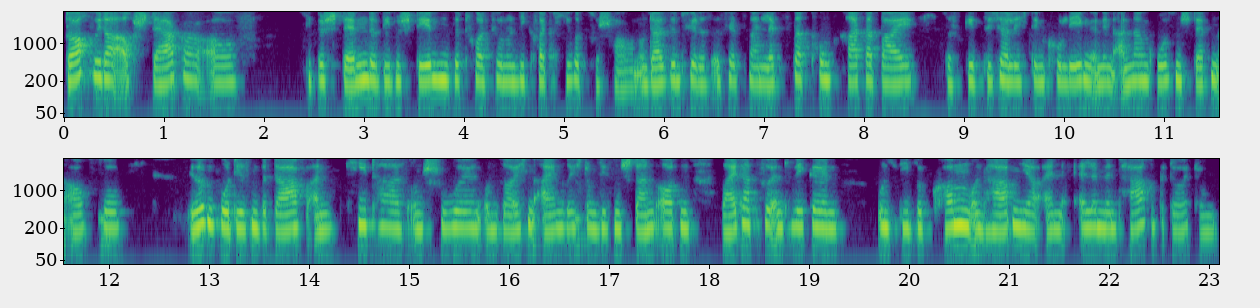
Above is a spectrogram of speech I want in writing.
doch wieder auch stärker auf die Bestände, die bestehenden Situationen und die Quartiere zu schauen. Und da sind wir, das ist jetzt mein letzter Punkt gerade dabei, das geht sicherlich den Kollegen in den anderen großen Städten auch so, irgendwo diesen Bedarf an Kitas und Schulen und solchen Einrichtungen, diesen Standorten weiterzuentwickeln. Und die bekommen und haben ja eine elementare Bedeutung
